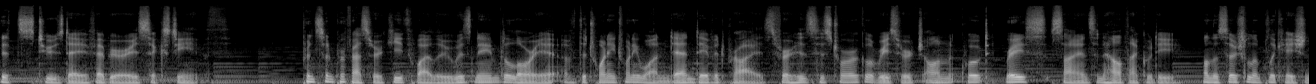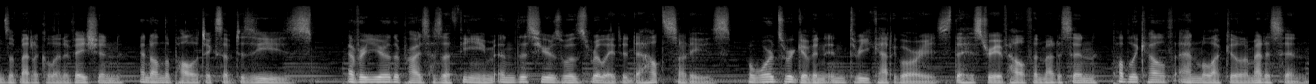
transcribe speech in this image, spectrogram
It's Tuesday, February 16th. Princeton professor Keith Wailoo was named a laureate of the 2021 Dan David Prize for his historical research on, quote, race, science, and health equity, on the social implications of medical innovation, and on the politics of disease. Every year, the prize has a theme, and this year's was related to health studies. Awards were given in three categories the history of health and medicine, public health, and molecular medicine.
